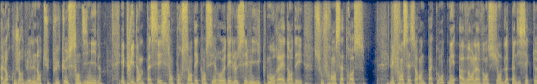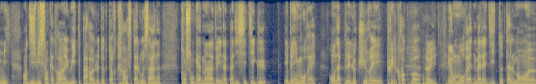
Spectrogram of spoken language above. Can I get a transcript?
alors qu'aujourd'hui elle n'en tue plus que 110 000. Et puis dans le passé, 100% des cancéreux, des leucémiques mouraient dans des souffrances atroces. Les Français se rendent pas compte, mais avant l'invention de l'appendicectomie, en 1888, par le docteur Kraft à Lausanne, quand son gamin avait une appendicite aiguë, eh bien il mourait. On appelait le curé, puis le croque-mort. Ah oui. Et on mourait de maladies totalement euh,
